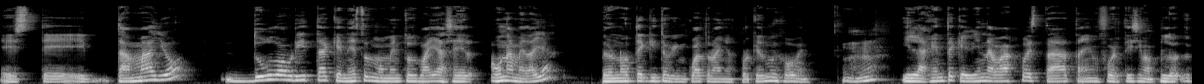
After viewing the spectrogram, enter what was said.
Este, Tamayo, dudo ahorita que en estos momentos vaya a ser una medalla, pero no te quito que en cuatro años, porque es muy joven. Y la gente que viene abajo está también fuertísima. Lo-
